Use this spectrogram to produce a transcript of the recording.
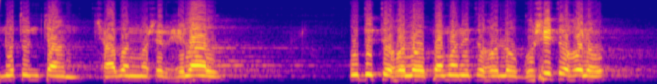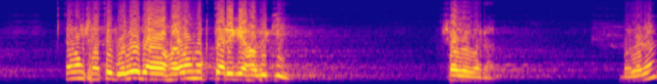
নতুন চাঁদ, শ্রাবণ মাসের হেলাল উদিত হলো, প্রমাণিত হলো, ঘোষিত হলো। এবং সাথে বলে দেওয়া হয়, অমুক তারিখে হবে কি? সবে বলে না।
